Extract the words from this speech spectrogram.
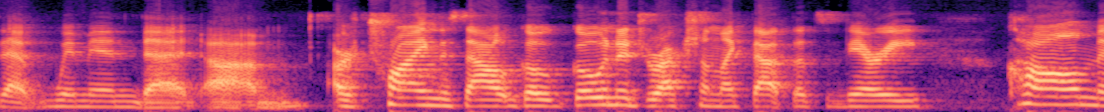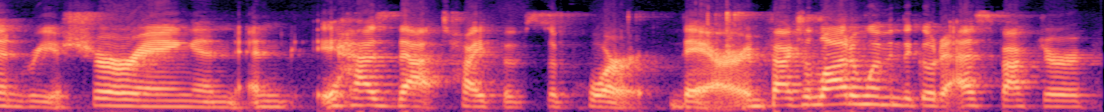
that women that um, are trying this out go go in a direction like that that's very calm and reassuring and and it has that type of support there. In fact a lot of women that go to s factor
